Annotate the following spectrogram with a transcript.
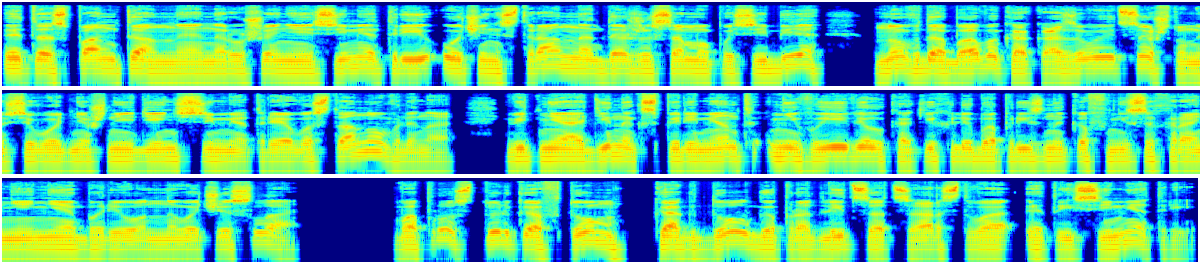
Это спонтанное нарушение симметрии очень странно даже само по себе, но вдобавок оказывается, что на сегодняшний день симметрия восстановлена, ведь ни один эксперимент не выявил каких-либо признаков несохранения барионного числа. Вопрос только в том, как долго продлится царство этой симметрии.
